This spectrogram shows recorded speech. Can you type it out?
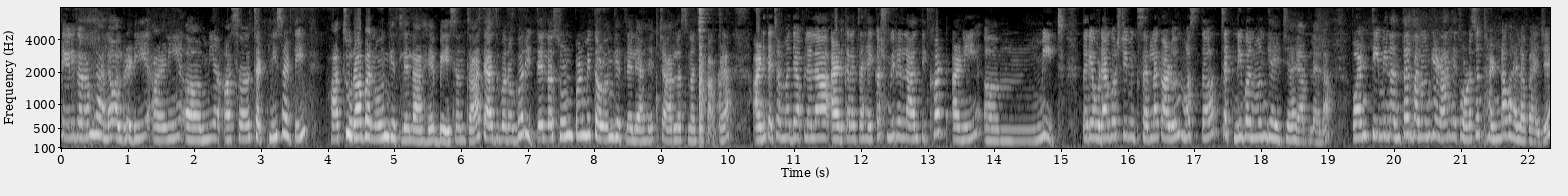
तेल गरम झालं ऑलरेडी आणि मी असं चटणीसाठी हा चुरा बनवून घेतलेला आहे बेसनचा. त्याचबरोबर इथे लसूण पण मी तळून घेतलेले आहेत चार लसणाच्या पाकळ्या. आणि त्याच्यामध्ये आपल्याला ऍड करायचं आहे काश्मीरी लाल तिखट आणि मीठ. तर एवढ्या गोष्टी मिक्सरला काढून मस्त चटणी बनवून घ्यायची आहे आपल्याला. पण ती मी नंतर बनवून घेणार. हे थोडंसं थंड व्हायला पाहिजे.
